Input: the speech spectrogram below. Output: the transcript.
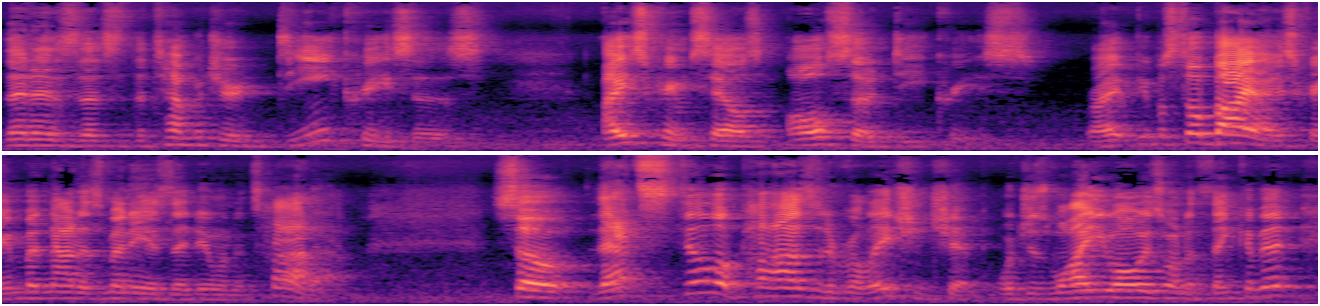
that as, as the temperature decreases, ice cream sales also decrease, right? People still buy ice cream, but not as many as they do when it's hot out. So that's still a positive relationship, which is why you always want to think of it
